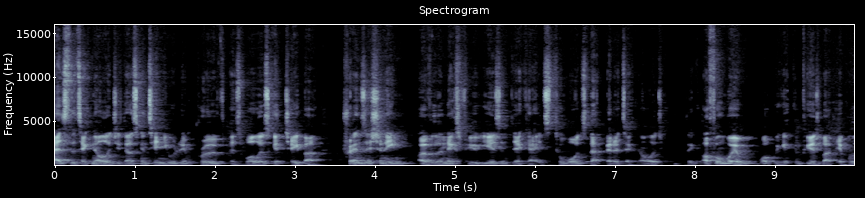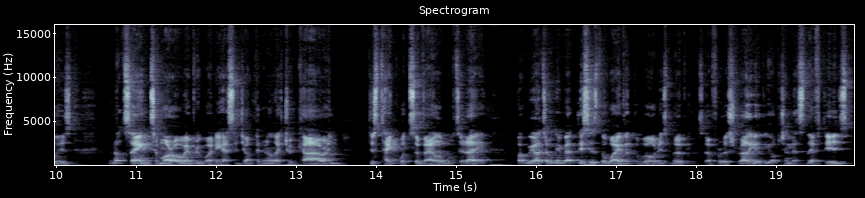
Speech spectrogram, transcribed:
as the technology does continue to improve as well as get cheaper, transitioning over the next few years and decades towards that better technology. I think often where what we get confused by people is we're not saying tomorrow everybody has to jump in an electric car and just take what's available today, but we are talking about this is the way that the world is moving. So for Australia, the option that's left is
